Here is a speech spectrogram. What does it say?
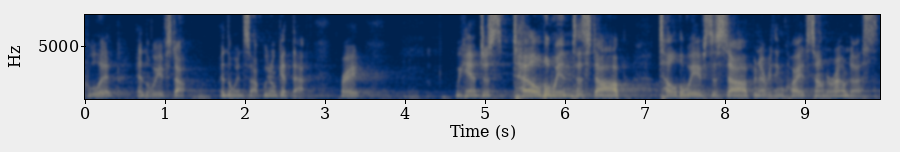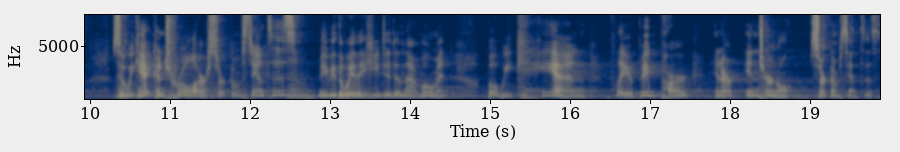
cool it, and the waves stop, and the wind stop. We don't get that, right? We can't just tell the wind to stop, tell the waves to stop, and everything quiets down around us. So we can't control our circumstances, maybe the way that he did in that moment, but we can play a big part in our internal circumstances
